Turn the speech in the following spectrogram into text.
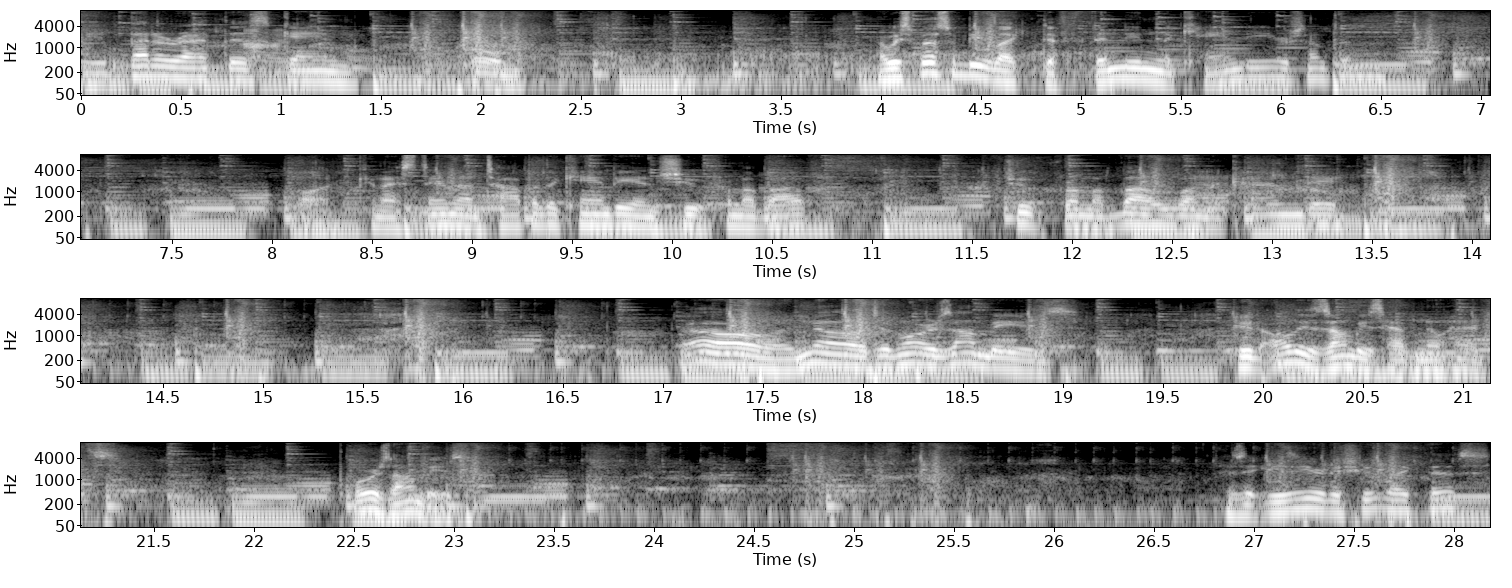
be better at this game. Boom. Are we supposed to be like defending the candy or something? Hold on. Can I stand on top of the candy and shoot from above? Shoot from above on the candy. Oh no, to more zombies. Dude, all these zombies have no heads. Poor zombies. Is it easier to shoot like this?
